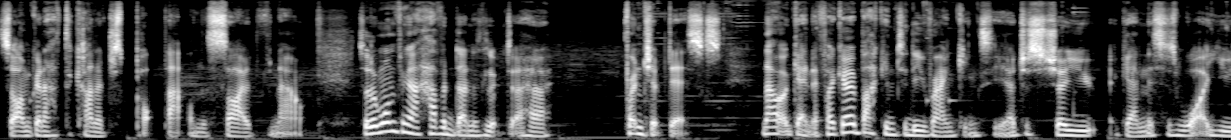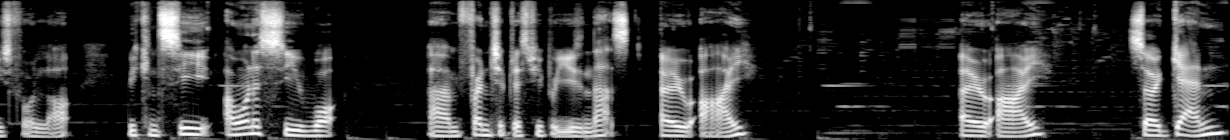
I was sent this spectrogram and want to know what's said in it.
So I'm going to have to kind of just pop that on the side for now. So the one thing I haven't done is looked at her friendship discs. Now, again, if I go back into the rankings here, I just show you again, this is what I use for a lot. We can see, I want to see what um, friendship disc people using. that's OI. OI. So again,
